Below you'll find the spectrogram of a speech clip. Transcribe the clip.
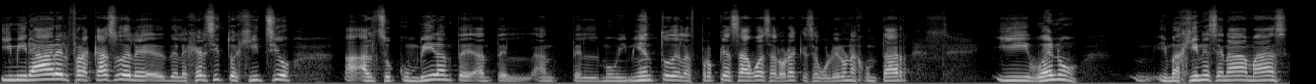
y mirar el fracaso del, ejército egipcio al sucumbir ante, ante, el, ante el movimiento de las propias aguas a la hora que se volvieron a juntar. Y bueno, imagínense nada más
